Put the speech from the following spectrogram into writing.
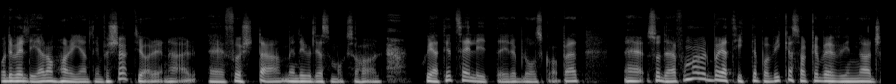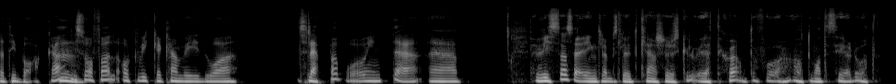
Och det är väl det de har egentligen försökt göra i den här eh, första, men det är väl det som också har sketit sig lite i det blåskåpet. Eh, så där får man väl börja titta på vilka saker behöver vi nudga tillbaka Mm. i så fall och vilka kan vi då släppa på och inte. Eh, För vissa så enkla beslut kanske det skulle vara jätteskönt att få automatiserade åt en.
